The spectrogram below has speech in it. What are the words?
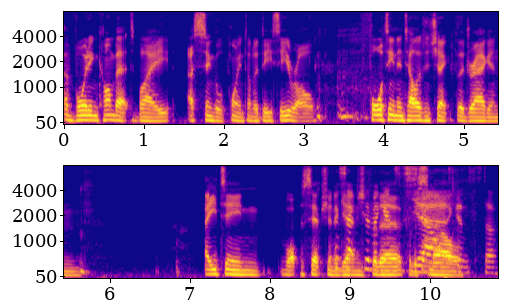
avoiding combats by a single point on a DC roll. 14 intelligence check for the dragon. 18 what perception, again Perception for the against for the the yeah, smell. against stuff.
